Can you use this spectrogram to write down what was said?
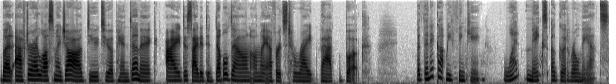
but after I lost my job due to a pandemic, I decided to double down on my efforts to write that book. But then it got me thinking what makes a good romance?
